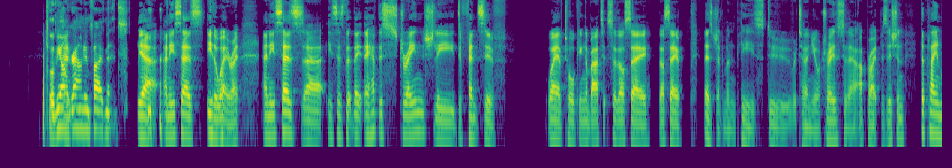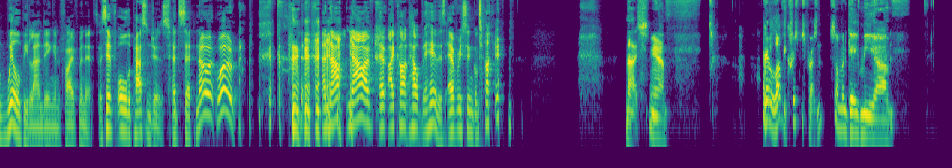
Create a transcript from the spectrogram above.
We'll be on the and- ground in five minutes. Yeah, and he says either way, right? And he says uh, he says that they, they have this strangely defensive way of talking about it. So they'll say they'll say, "Ladies and gentlemen, please do return your trays to their upright position. The plane will be landing in five minutes." As if all the passengers had said, "No, it won't." and now now I've I can't help but hear this every single time. Nice. Yeah. I got a lovely Christmas present. Someone gave me um,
